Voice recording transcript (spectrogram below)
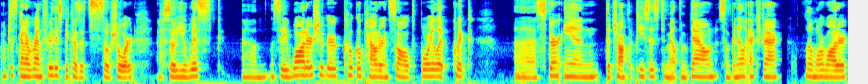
I'm just going to run through this because it's so short. So you whisk, um, let's say, water, sugar, cocoa powder, and salt. Boil it quick. Uh, stir in the chocolate pieces to melt them down. Some vanilla extract, a little more water.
